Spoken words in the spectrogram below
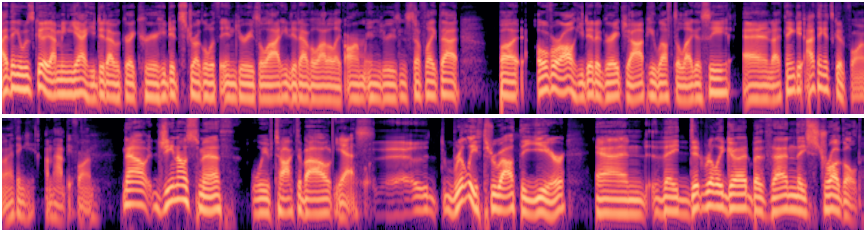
I think it was good. I mean, yeah, he did have a great career. He did struggle with injuries a lot. He did have a lot of like arm injuries and stuff like that. But overall, he did a great job. He left a legacy, and I think I think it's good for him. I think I'm happy for him. Now, Geno Smith, we've talked about Yes. Uh, really throughout the year, and they did really good, but then they struggled.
